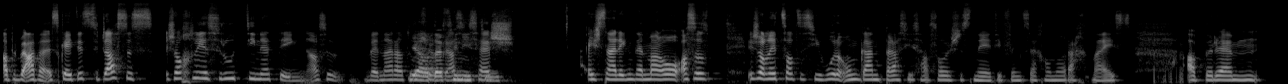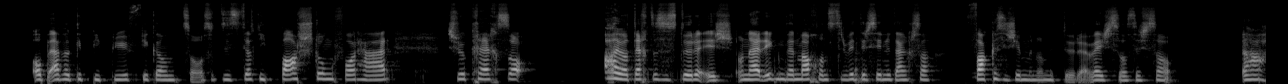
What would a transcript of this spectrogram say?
aber eben, es geht jetzt durch das, es ist auch ein, ein Routine-Ding. Also, wenn du halt Ja, definitiv. hast, ist es dann irgendwann mal auch, also es ist auch nicht so, dass ich hure ungern Pressis habe, so ist es nicht. Ich finde es auch noch recht nice. Aber ähm, ob eben bei Prüfungen und so, also das, die paar Stunden vorher, das ist wirklich so, ah, ich echt, dass es durch ist. Und dann irgendwann mal kommt es dir wieder Sinn und denkst so, fuck, es ist immer noch nicht durch. Weißt du, so, es ist so, ah,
